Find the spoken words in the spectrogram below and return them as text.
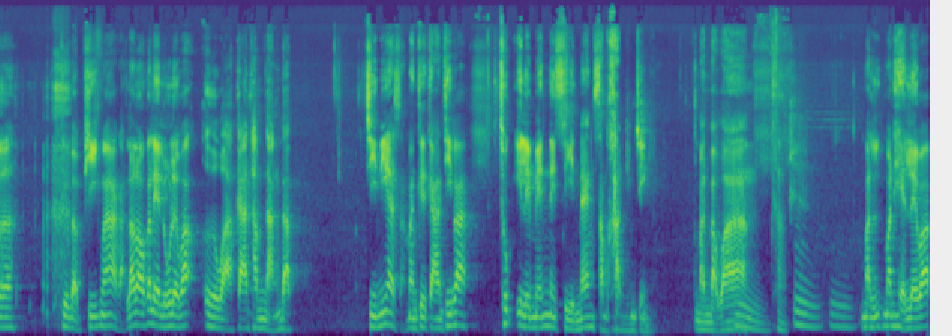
อ คือแบบพีคมากอะแล้วเราก็เรียนรู้เลยว่า เออว่ะการทำหนังแบบ genius มันคือการที่ว่าทุก element ในซีนแม่งสำคัญจริง ๆ มันแบบว่าอืมครับอืมอืมมันมันเห็นเลยว่า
